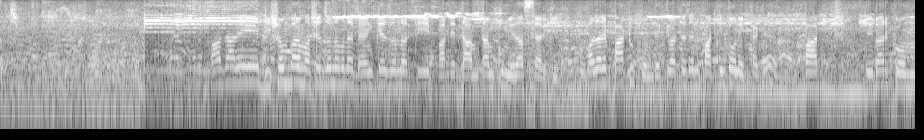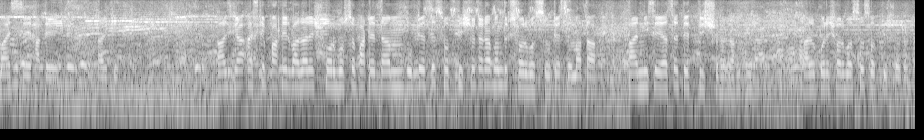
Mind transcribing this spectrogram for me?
আচ্ছা। বাজারে ডিসেম্বর মাসের জন্য মানে ব্যাংকের জন্য আর কি পাটের দাম টাম কমে যাচ্ছে আর কি। বাজারে পাটও কম, দেখতে পারতেছেন পাট কিন্তু অনেক থাকে। পাট এবার কম আসছে হাটে আর কি। আজকে আজকে পাটের বাজারে সর্বোচ্চ পাটের দাম উঠেছে ছত্রিশশো টাকা পর্যন্ত, সর্বোচ্চ উঠেছে মাথা। আর নিচে আছে তেত্রিশশো টাকা। আর উপরে সর্বোচ্চ ছত্রিশশো টাকা।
